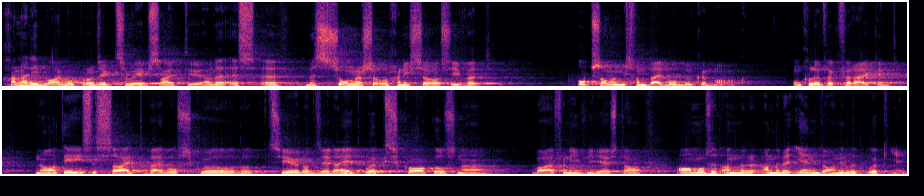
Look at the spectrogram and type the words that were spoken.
gaan na die Bible Project se webwerf toe. Hulle is 'n besonderse organisasie wat opsommings van Bybelboeke maak. Ongelooflik verrykend. Natie se site bybelskool.co.za het ook skakels na baie van die video's daar. Almal het ander ander een, Daniel het ook een.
